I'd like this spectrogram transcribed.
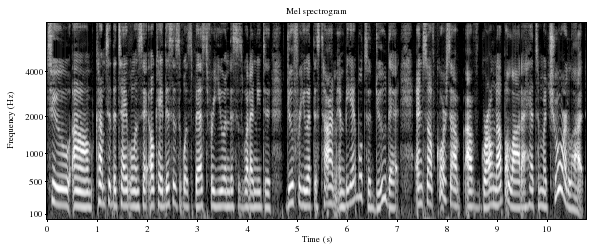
to um, come to the table and say, okay, this is what's best for you, and this is what I need to do for you at this time, and be able to do that. And so, of course, I've I've grown up a lot. I had to mature a lot,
